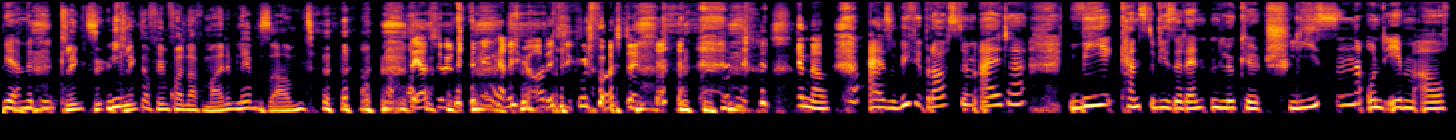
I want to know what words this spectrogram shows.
wir ermitteln. klingt, klingt auf jeden Fall nach meinem Lebensabend. Sehr schön. Den kann ich mir auch richtig gut vorstellen. genau. Also, wie viel brauchst du im Alter? Wie kannst du diese Rentenlücke schließen und eben auch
